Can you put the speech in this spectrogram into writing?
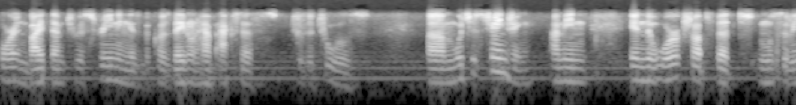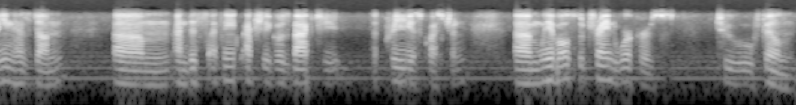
or invite them to a screening is because they don't have access to the tools um, which is changing. I mean, in the workshops that Mosireen has done, um, and this I think actually goes back to the previous question, um, we have also trained workers to film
